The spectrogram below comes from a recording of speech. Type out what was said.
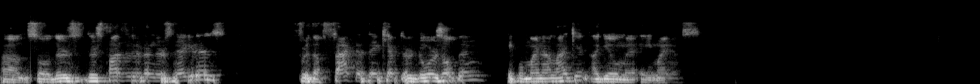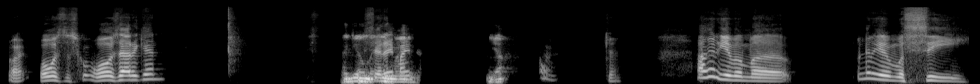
Um, so there's there's positive and there's negatives. For the fact that they kept their doors open, people might not like it. I give them an A minus. All right. What was the score? What was that again? I give them an A minus. Yep. Okay. I'm gonna give him a. I'm gonna give him a C.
